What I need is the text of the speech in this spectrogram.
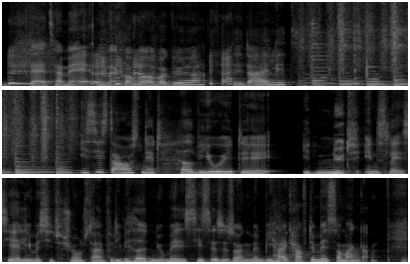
Datamaten er kommet op og køre. Det er dejligt. I sidste afsnit havde vi jo et, øh, et nyt indslag, siger jeg lige med situationstegn, fordi vi havde den jo med i sidste sæson, men vi har ikke haft det med så mange gange. Mm.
